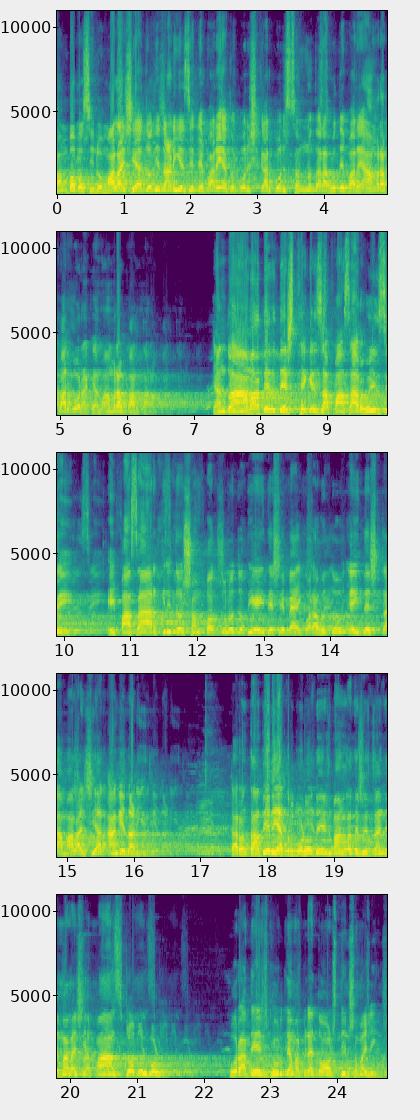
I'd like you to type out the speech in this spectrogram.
সম্ভব ছিল। মালয়েশিয়া যদি দাঁড়িয়ে যেতে পারে, এত পরিষ্কার পরিচ্ছন্ন তারা হতে পারে, আমরা পারব না কেন? আমরা পারতাম। কেন তো আমাদের দেশ থেকে যা পাচার হয়েছে এই পাচারকৃত সম্পদগুলো যদি এই দেশে ব্যয় করা হতো, এই দেশটা মালয়েশিয়ার আগে দাঁড়িয়ে যেত। কারণ তাদের এত বড় দেশ, বাংলাদেশের চাইতে মালয়েশিয়া পাঁচ ডবল বড়। পুরা দেশ ঘুরতে আমার প্রায় দশ দিন সময় লাগবে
